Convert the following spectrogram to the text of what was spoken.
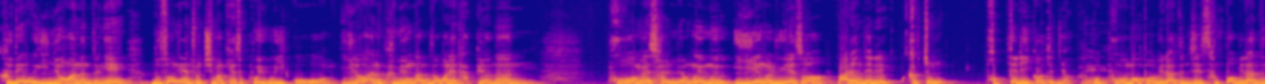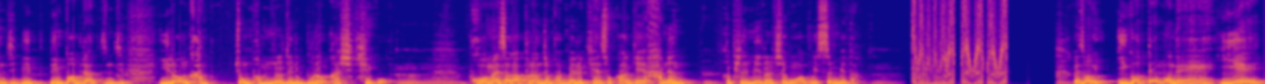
그대로 인용하는 등의 무성의한 조치만 계속 보이고 있고 이러한 금융감독원의 답변은 보험의 설명 의무 이행을 위해서 마련된 각종 법들이 있거든요. 네. 뭐 보험업법이라든지 상법이라든지 미- 민법이라든지 이런 각종 법률들을 무력화시키고 음, 보험회사가 불안전 판매를 계속하게 하는 그 빌미를 제공하고 있습니다. 그래서 이것 때문에 이에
